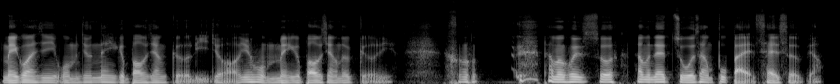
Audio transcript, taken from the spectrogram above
没关系，我们就那一个包厢隔离就好，因为我们每个包厢都隔离。他们会说他们在桌上不摆菜色表。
